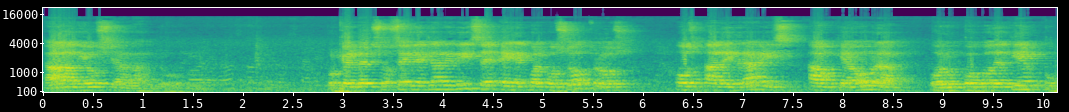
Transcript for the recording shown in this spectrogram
Ah, Dios sea la gloria. Porque el verso 6 declara y dice, en el cual vosotros os alegráis, aunque ahora por un poco de tiempo,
